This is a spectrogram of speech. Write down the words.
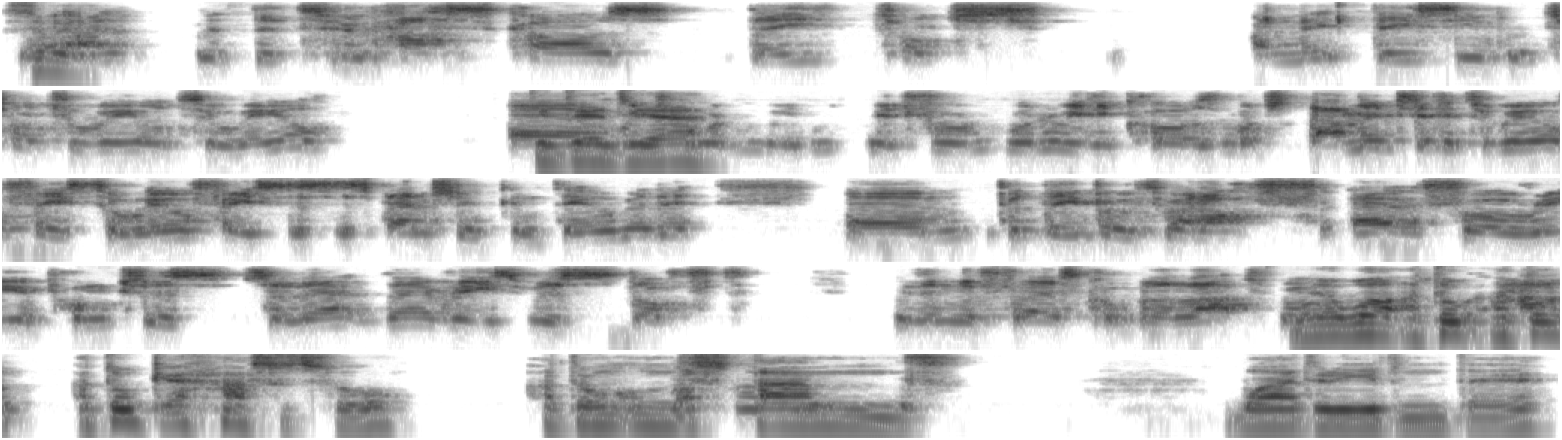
So Uh, the, two Haas cars, they touched, and they, they seem to touch wheel to wheel. Um, did, which yeah. Wouldn't really, which wouldn't really cause much damage if it's wheel face to wheel face. The suspension can deal with it. Um, but they both went off uh, for rear punctures, so their their race was stuffed within the first couple of laps. But you know what? I don't, I don't, I don't get Haas at all. I don't understand why they're even there.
